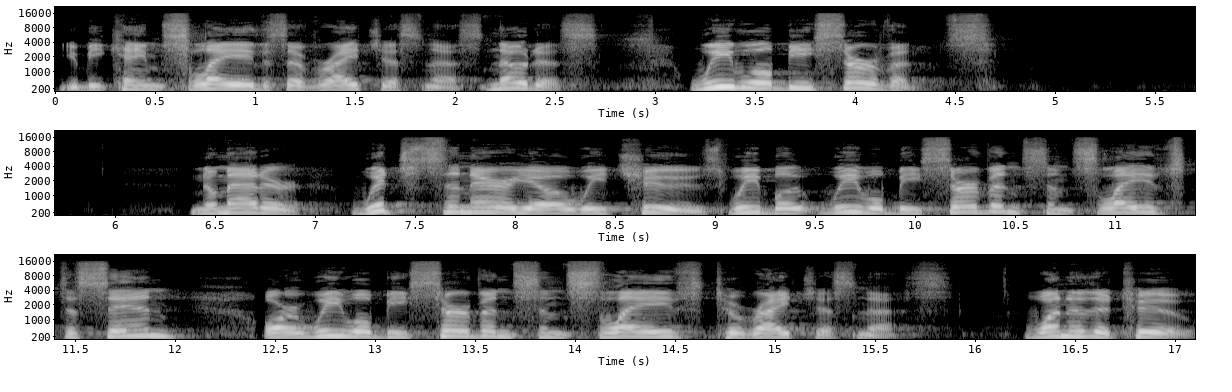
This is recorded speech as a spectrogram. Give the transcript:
you became slaves of righteousness. Notice, we will be servants. No matter which scenario we choose, we, we will be servants and slaves to sin, or we will be servants and slaves to righteousness. One of the two.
